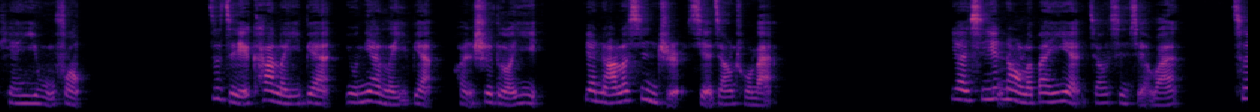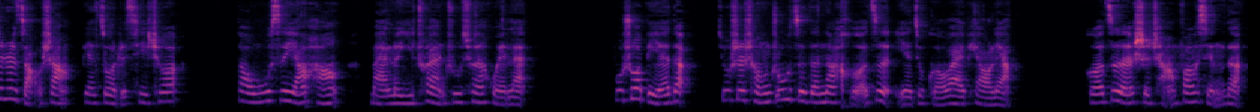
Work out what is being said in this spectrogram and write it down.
天衣无缝。自己看了一遍，又念了一遍，很是得意，便拿了信纸写将出来。燕西闹了半夜，将信写完，次日早上便坐着汽车到乌斯洋行买了一串珠圈回来。不说别的，就是盛珠子的那盒子也就格外漂亮。盒子是长方形的，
